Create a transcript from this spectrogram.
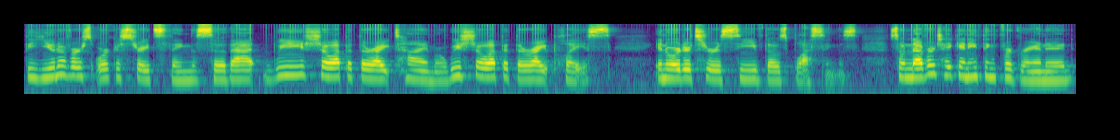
the universe orchestrates things so that we show up at the right time or we show up at the right place in order to receive those blessings. So never take anything for granted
